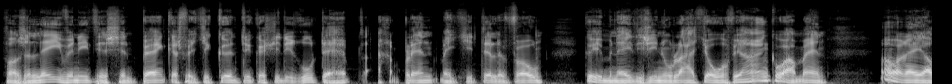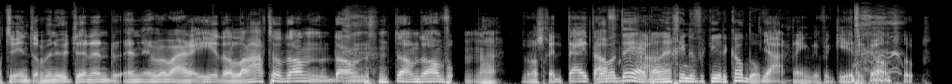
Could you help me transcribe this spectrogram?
van zijn leven niet in St. Pancras. Want je kunt natuurlijk, als je die route hebt gepland met je telefoon, kun je beneden zien hoe laat je ongeveer aankwam. En nou, we reden al twintig minuten en, en, en we waren eerder later dan. dan, dan, dan, nou, er was geen tijd af. Maar wat deed hij dan? Hij ging de verkeerde kant op. Ja, ging de verkeerde kant op.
